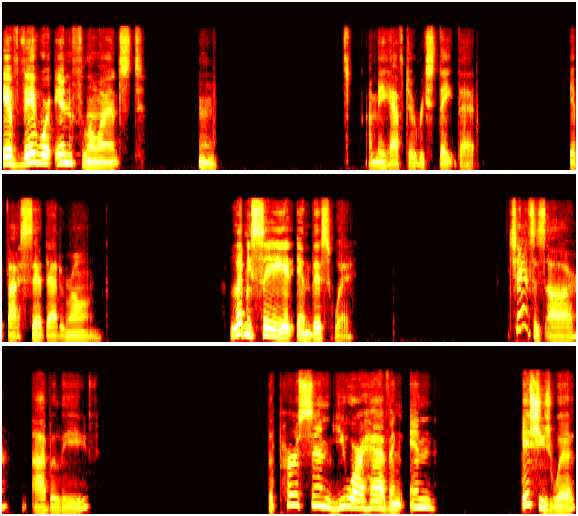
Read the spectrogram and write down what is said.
If they were influenced, hmm, I may have to restate that if I said that wrong. Let me say it in this way. Chances are, I believe, the person you are having in issues with,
